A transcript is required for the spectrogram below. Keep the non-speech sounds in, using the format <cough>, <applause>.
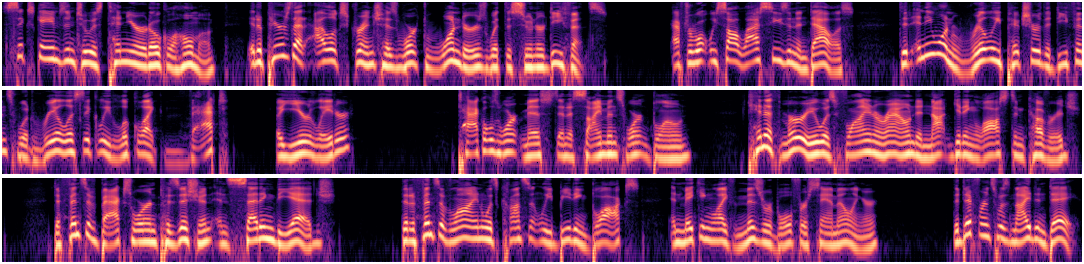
Six games into his tenure at Oklahoma, it appears that Alex Grinch has worked wonders with the Sooner defense. After what we saw last season in Dallas, did anyone really picture the defense would realistically look like that a year later? Tackles weren't missed and assignments weren't blown. Kenneth Murray was flying around and not getting lost in coverage. Defensive backs were in position and setting the edge. The defensive line was constantly beating blocks and making life miserable for Sam Ehlinger. The difference was night and day.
